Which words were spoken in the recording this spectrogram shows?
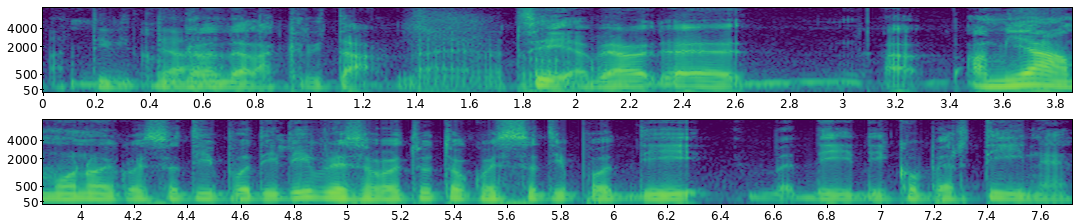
attività. con grande alacrità. Eh, la Sì, abbiamo- eh, amiamo noi questo tipo di libri, soprattutto questo tipo di, di- di copertine.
